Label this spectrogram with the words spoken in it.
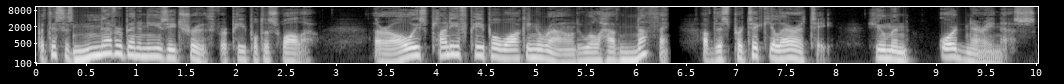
but this has never been an easy truth for people to swallow. There are always plenty of people walking around who will have nothing of this particularity, human ordinariness,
